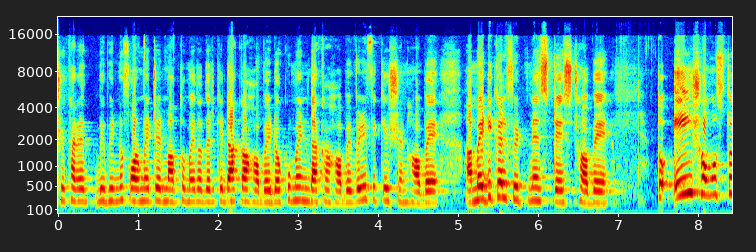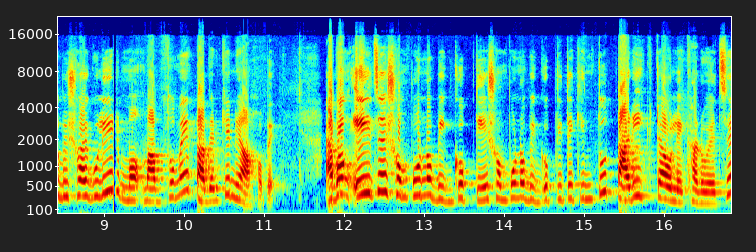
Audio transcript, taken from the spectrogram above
সেখানে বিভিন্ন ফরম্যাটের মাধ্যমে তাদেরকে ডাকা হবে ডকুমেন্ট দেখা হবে ভেরিফিকেশন হবে মেডিকেল ফিটনেস টেস্ট হবে। তো এই সমস্ত বিষয়গুলির মাধ্যমে তাদেরকে নেওয়া হবে। এবং এই যে সম্পূর্ণ বিজ্ঞপ্তি সম্পূর্ণ বিজ্ঞপ্তিতে কিন্তু তারিখটাও লেখা রয়েছে।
